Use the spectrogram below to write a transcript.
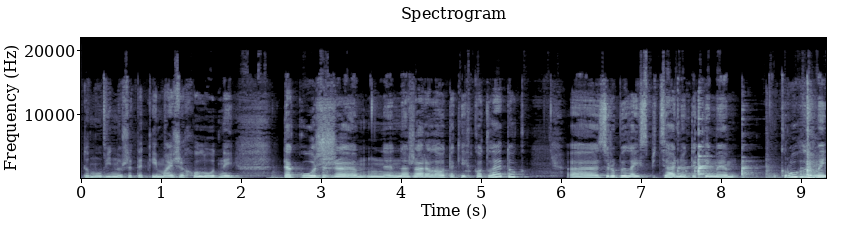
Тому він уже такий майже холодний. Також е, нажарила отаких котлеток, е, зробила їх спеціально такими круглими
